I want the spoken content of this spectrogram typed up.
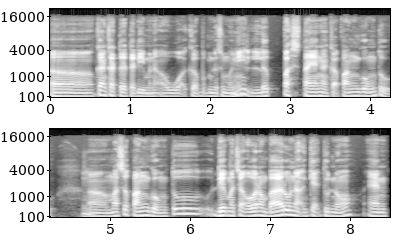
uh, kan kata tadi menang award ke apa benda semua ni lepas tayangan kat panggung tu. Uh, masa panggung tu dia macam orang baru nak get to know and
